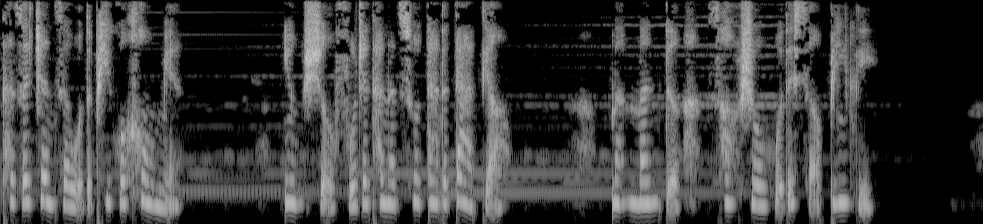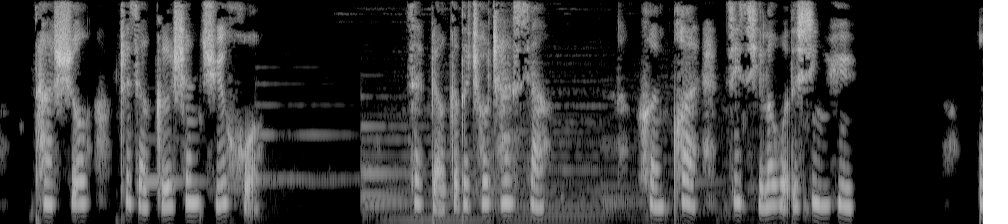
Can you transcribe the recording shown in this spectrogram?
他则站在我的屁股后面，用手扶着他那粗大的大屌，慢慢的操入我的小臂里。他说：“这叫隔山取火。”在表哥的抽插下，很快激起了我的性欲。我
